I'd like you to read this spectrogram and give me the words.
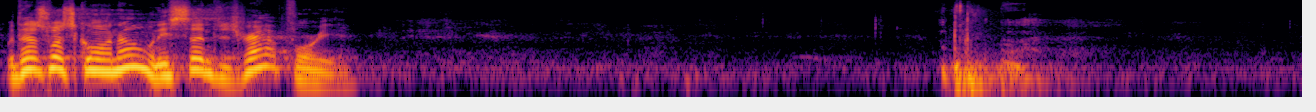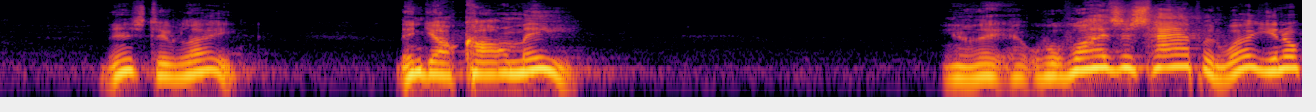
But that's what's going on. He's setting a trap for you. Then it's too late. Then y'all call me. You know, they, well, why does this happen? Well, you know,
